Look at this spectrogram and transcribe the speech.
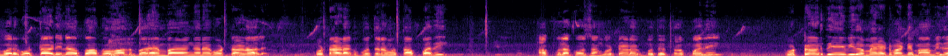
ఎవరు కొట్టాడినా పాపం వాళ్ళు భయం భయంగానే కొట్టాడాలి. కొట్టాడకపోతేనేమో తప్పది. హక్కుల కోసం కొట్టాడకపోతే తప్పది. కొట్టాడితే ఏ విధమైనటువంటి మా మీద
